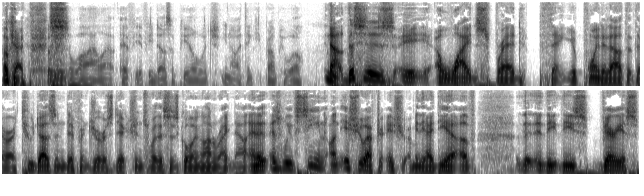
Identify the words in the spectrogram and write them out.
Okay. So he has a while if, if he does appeal, which, you know, I think he probably will. Now, this is a, a, widespread thing. You pointed out that there are two dozen different jurisdictions where this is going on right now. And as we've seen on issue after issue, I mean, the idea of the, the, these various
